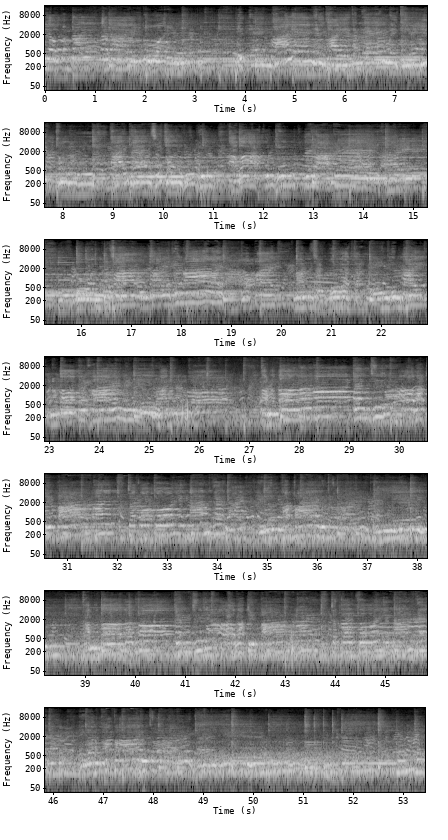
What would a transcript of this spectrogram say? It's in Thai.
ที่ยวกับไรจะได้ทั่วถึงผิดเองหาเองเห็นใครกันเองไม่คิดคำนึงขายแพงเสียจนหูดึงถ้าว่าคุณถึงเวลาแม่ไทยดวนประชาชนไทยคณะอะไรออกไป มันสุดเลือดจากแผ่นดินไทยนำออกไปขายไม่มีวันพอคำตอนละ พอเป็นชื่อพ่อรักติดตามไปจะโกโกยอีกนานแค่ไหนเงินทับไปจะไหลแผ่นดินคำตอนละพอเป็นชื่อพ่อรักติดตามไปจะโกโกยอีกนานแค่ไหนเงินทับไปจะไหลแผ่นดินเ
